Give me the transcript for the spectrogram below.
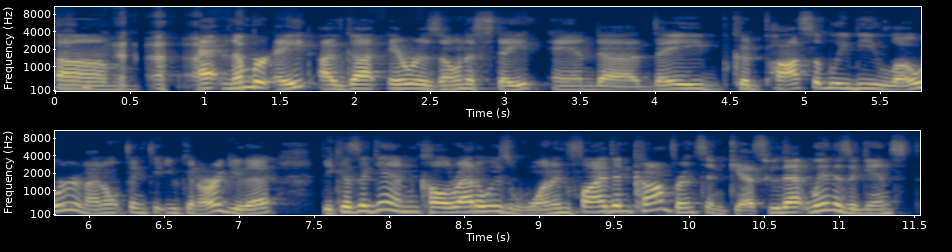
Um, At number eight, I've got Arizona State, and uh, they could possibly be lower. And I don't think that you can argue that because again, Colorado is one and five in conference, and guess who that win is against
